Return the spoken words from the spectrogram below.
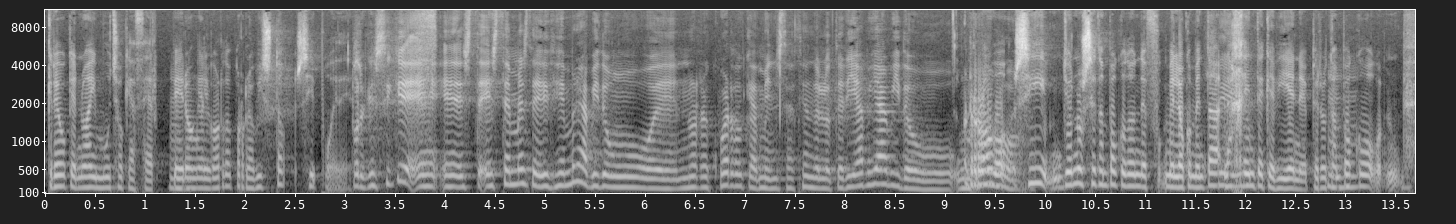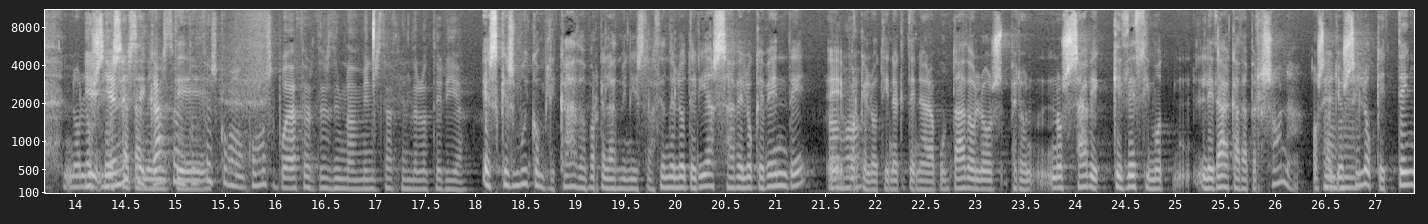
Creo que no hay mucho que hacer, pero en el gordo, por lo visto, sí puedes. Porque sí que eh, este, este mes de diciembre ha habido, un, eh, no recuerdo qué administración de lotería había habido un robo. sí, yo no sé tampoco dónde fu- me lo comentaba la gente que viene, pero tampoco mm, no lo y, sé y en ese exactamente. caso, entonces, ¿cómo, ¿cómo se puede hacer desde una administración de lotería? Es que es muy complicado porque la administración de lotería sabe lo que vende, eh, porque lo tiene que tener apuntado, los, pero no sabe qué décimo le da a cada persona. O sea, yo sé lo que tengo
